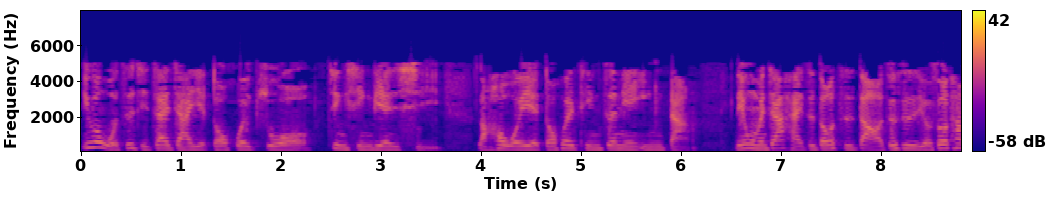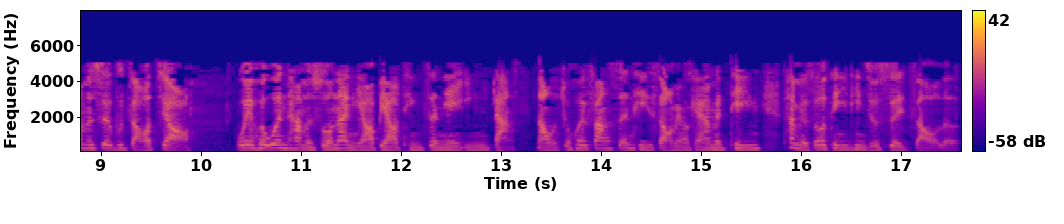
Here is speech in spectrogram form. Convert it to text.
因为我自己在家也都会做静心练习，然后我也都会听正念音档，连我们家孩子都知道，就是有时候他们睡不着觉，我也会问他们说：“那你要不要听正念音档？”那我就会放身体扫描给他们听，他们有时候听一听就睡着了。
